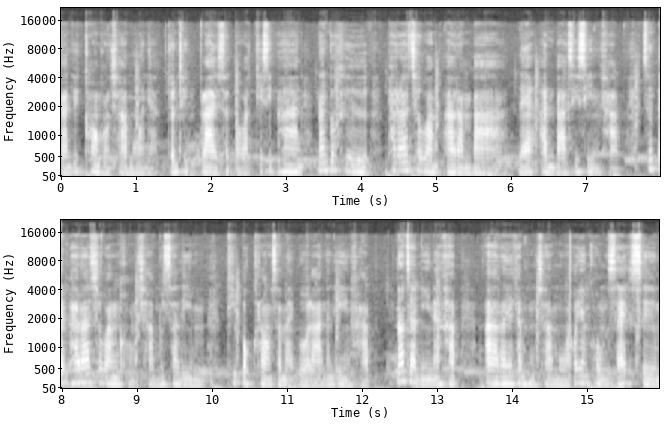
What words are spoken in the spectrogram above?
การยึดครองของชาวมัวเนี่ยจนถึงปลายศตวรรษที่ 15 นั่นก็คือพระราชวังอารัมบา และอันบาซิซินครับ ซึ่งเป็นพระราชวังของชาวมุสลิม ที่ปกครองสมัยโบราณนั่นเองครับนอกจากนี้นะครับ อารยธรรมของชาวมัวก็ยังคงแทรกซึม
